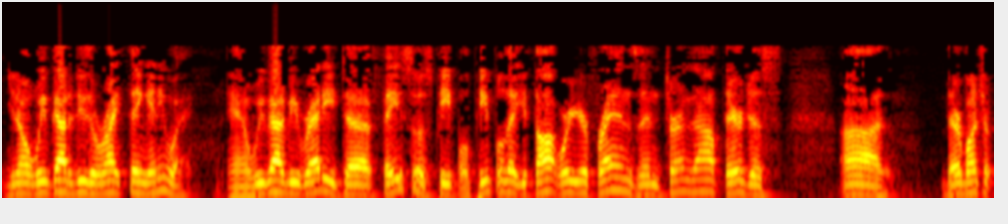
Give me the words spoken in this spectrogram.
you know, we've got to do the right thing anyway. And we've got to be ready to face those people, people that you thought were your friends and turns out they're just uh, they're a bunch of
